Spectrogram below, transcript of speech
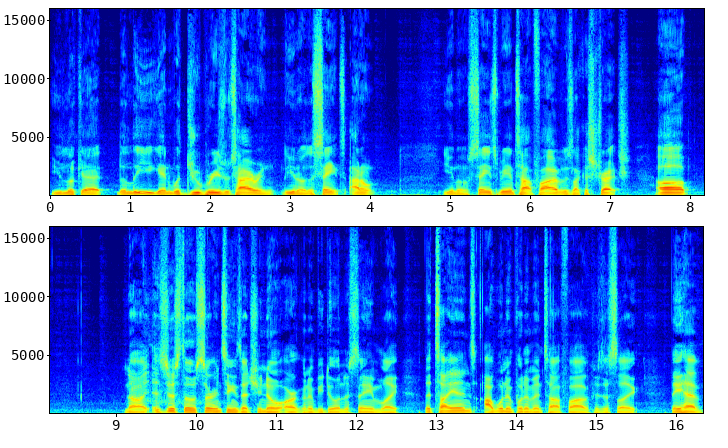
you look at the league, and with Drew Brees retiring, you know, the Saints. I don't you know, Saints being top five is like a stretch. Uh, No, it's just those certain teams that you know aren't going to be doing the same. Like the Titans, I wouldn't put them in top five because it's like they have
